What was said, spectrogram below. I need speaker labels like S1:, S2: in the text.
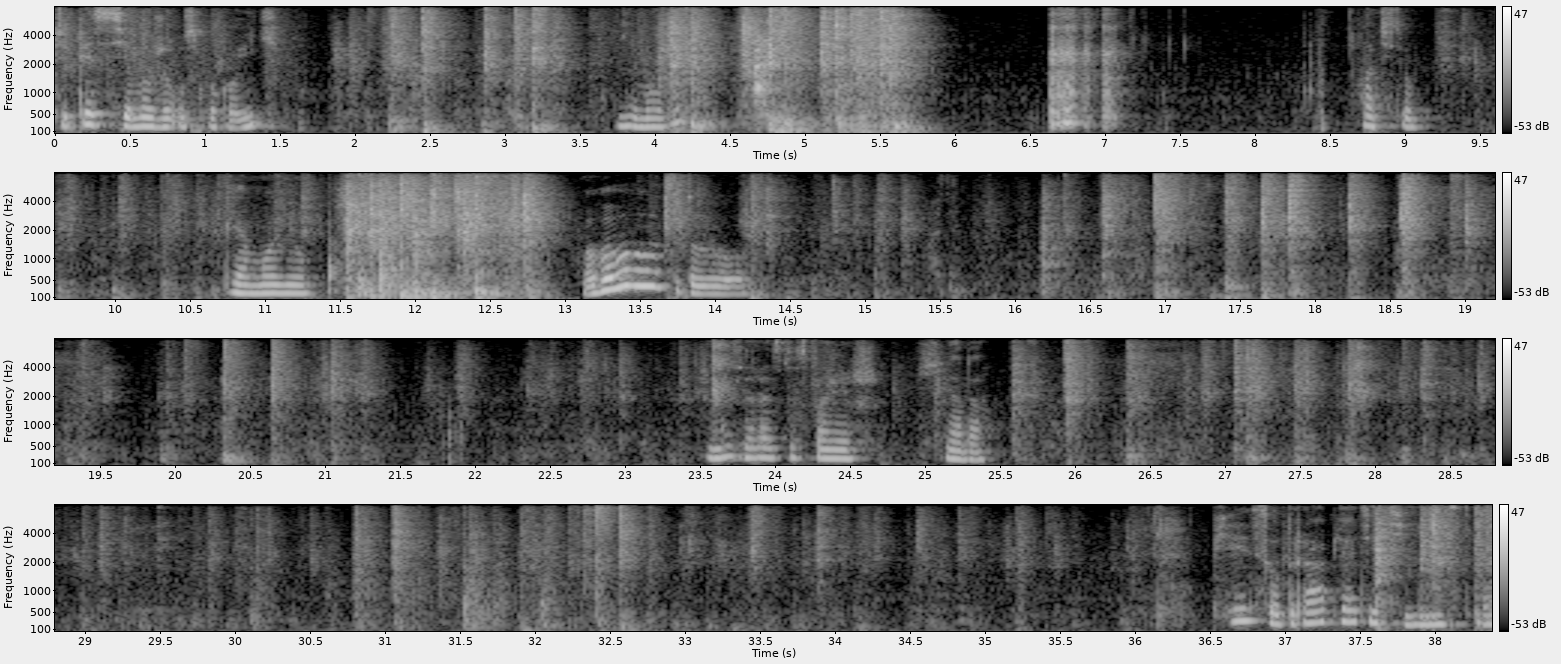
S1: Czy pies się może uspokoić? Nie może? Chodź tu. Gramoniu. O, co to było? No, zaraz dostaniesz śniada. Pies odrabia dzieciństwo.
